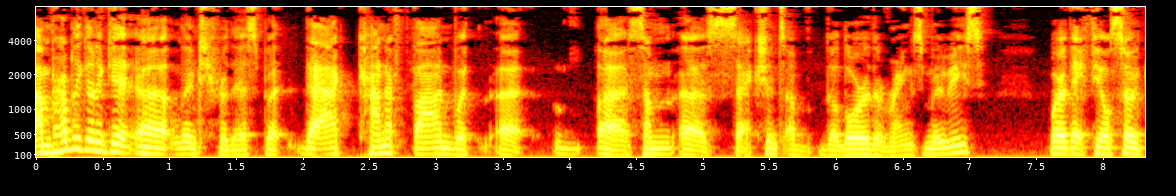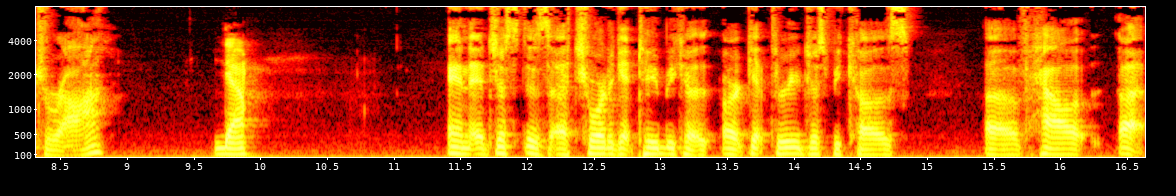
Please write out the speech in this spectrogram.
I'm probably going to get uh, lynched for this, but that I kind of find with uh, uh, some uh, sections of the Lord of the Rings movies where they feel so dry, Yeah. and it just is a chore to get to because or get through just because of how uh,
